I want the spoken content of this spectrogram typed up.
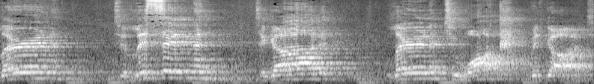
learn to listen to God, learn to walk with God.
